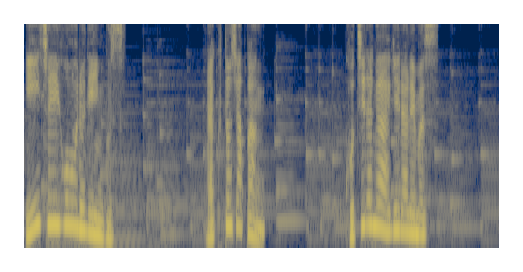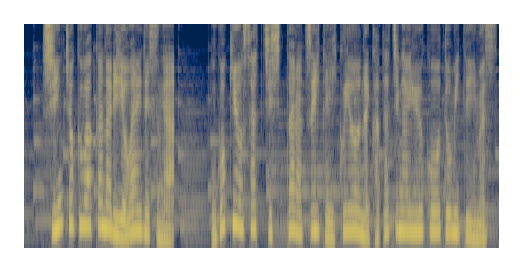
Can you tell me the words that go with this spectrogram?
EJ ホールディングス、ラクトジャパン、こちらが挙げられます。進捗はかなり弱いですが、動きを察知したらついていくような形が有効と見ています。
